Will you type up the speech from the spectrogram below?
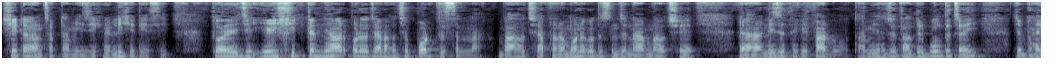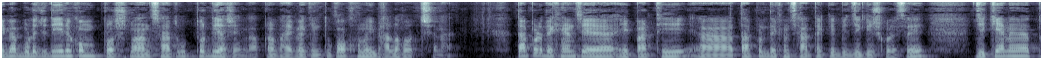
সেটার আনসারটা আমি যে এখানে লিখে দিয়েছি। তো এই যে এই শিটটা নেওয়ার পরেও যারা হচ্ছে পড়তেছেন না, বা হচ্ছে আপনারা মনে করতেছেন যে না, আমরা হচ্ছে নিজে থেকে পারব। তো আমি হচ্ছে তাদের বলতে চাই যে ভাইবা বোর্ডে যদি এরকম প্রশ্ন আনসার উত্তর দিয়ে আসেন, আপনার ভাইবা কিন্তু কখনোই ভালো হচ্ছে না। তারপরে দেখেন যে, এই প্রার্থী তারপর দেখেন স্যার তাকে জিজ্ঞেস করেছে যে, কেন এত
